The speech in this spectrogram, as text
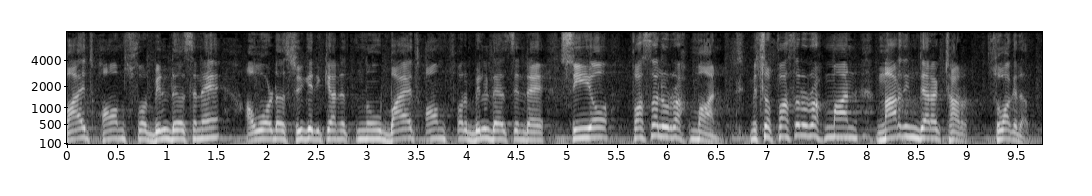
ബായത് ഹോംസ് ഫോർ ബിൽഡേഴ്സിനെ അവാർഡ് സ്വീകരിക്കാൻ എത്തുന്നു ബായത് ഹോംസ് ഫോർ ബിൽഡേഴ്സിന്റെ CEO Fazalur Rahman mister Fazalur Rahman managing director സ്വാഗതം.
